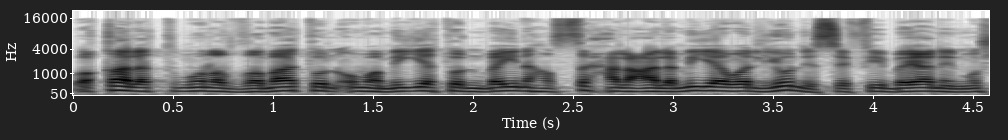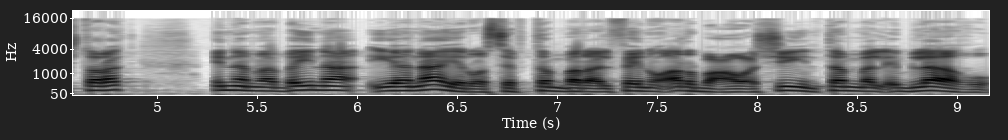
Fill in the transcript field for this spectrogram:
وقالت منظمات أممية بينها الصحة العالمية واليونسف في بيان مشترك إن ما بين يناير وسبتمبر 2024 تم الإبلاغ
